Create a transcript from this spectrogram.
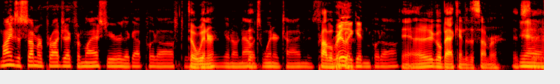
Mine's a summer project from last year that got put off to Till winter? You know, now it's winter time and it's Probably really go- getting put off. yeah, it'll go back into the summer. It's, uh, yeah.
